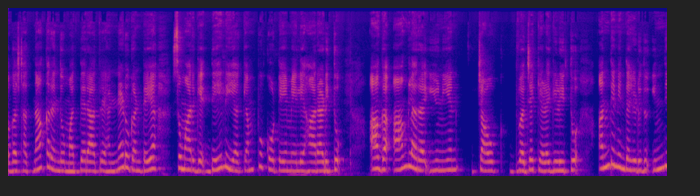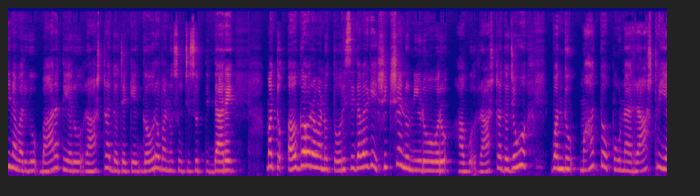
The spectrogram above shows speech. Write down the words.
ಆಗಸ್ಟ್ ಹದಿನಾಲ್ಕರಂದು ಮಧ್ಯರಾತ್ರಿ ಹನ್ನೆರಡು ಗಂಟೆಯ ಸುಮಾರಿಗೆ ದೆಹಲಿಯ ಕೆಂಪು ಕೋಟೆಯ ಮೇಲೆ ಹಾರಾಡಿತು ಆಗ ಆಂಗ್ಲರ ಯೂನಿಯನ್ ಚೌಕ್ ಧ್ವಜ ಕೆಳಗಿಳಿಯಿತು. ಅಂದಿನಿಂದ ಹಿಡಿದು ಇಂದಿನವರೆಗೂ ಭಾರತೀಯರು ರಾಷ್ಟ್ರಧ್ವಜಕ್ಕೆ ಗೌರವವನ್ನು ಸೂಚಿಸುತ್ತಿದ್ದಾರೆ. ಮತ್ತು ಅಗೌರವವನ್ನು ತೋರಿಸಿದವರಿಗೆ ಶಿಕ್ಷೆಯನ್ನು ನೀಡುವವರು ಹಾಗೂ ರಾಷ್ಟ್ರಧ್ವಜವು ಒಂದು ಮಹತ್ವಪೂರ್ಣ ರಾಷ್ಟ್ರೀಯ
